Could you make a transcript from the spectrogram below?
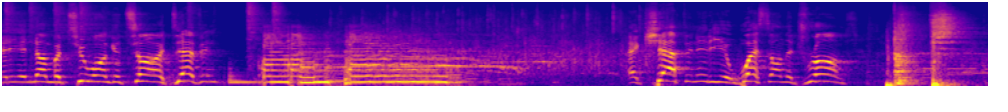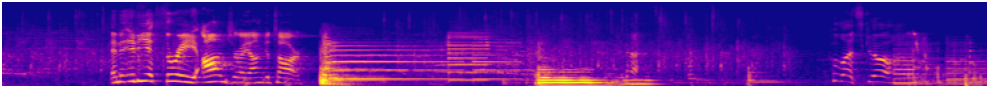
Idiot number two on guitar, Devin. And Captain Idiot Wes on the drums. And idiot three, Andre on guitar. Let's go.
